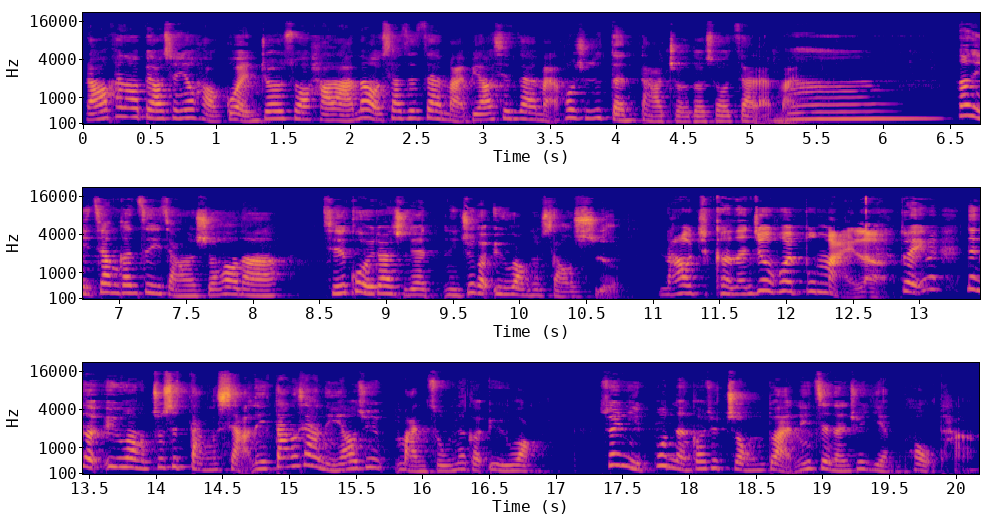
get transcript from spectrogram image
然后看到标签又好贵，你就会说好啦，那我下次再买，不要现在买，或者是等打折的时候再来买。嗯，那你这样跟自己讲的时候呢，其实过一段时间，你这个欲望就消失了。然后可能就会不买了，对，因为那个欲望就是当下，你当下你要去满足那个欲望，所以你不能够去中断，你只能去延后它。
